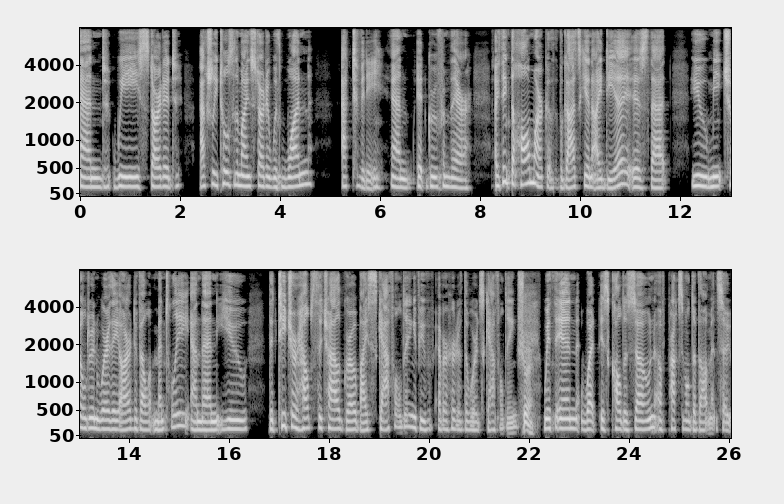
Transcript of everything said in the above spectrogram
And we started, actually, Tools of the Mind started with one activity and it grew from there. I think the hallmark of the Vygotskyan idea is that you meet children where they are developmentally and then you the teacher helps the child grow by scaffolding, if you've ever heard of the word scaffolding. Sure. Within what is called a zone of proximal development. So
